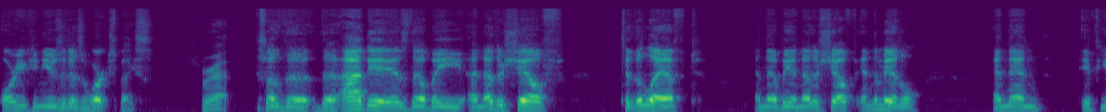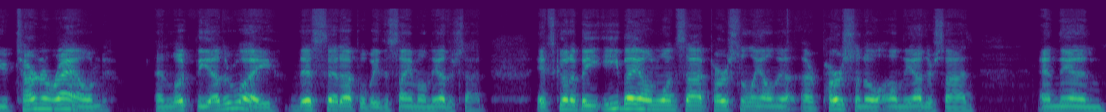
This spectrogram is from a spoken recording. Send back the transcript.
or you can use it as a workspace. Right. So the the idea is there'll be another shelf to the left, and there'll be another shelf in the middle, and then if you turn around and look the other way, this setup will be the same on the other side. It's going to be eBay on one side, personally on the or personal on the other side, and then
